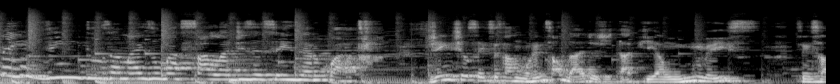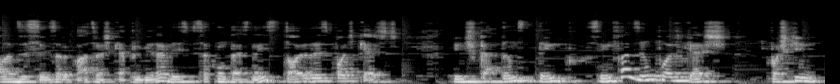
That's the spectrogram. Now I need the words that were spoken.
Bem-vindos a mais uma sala 1604. Gente, eu sei que vocês estavam morrendo de saudade. Gente tá aqui há um mês sem sala 1604. Acho que é a primeira vez que isso acontece na história desse podcast. A gente ficar tanto tempo sem fazer um podcast. Eu acho que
